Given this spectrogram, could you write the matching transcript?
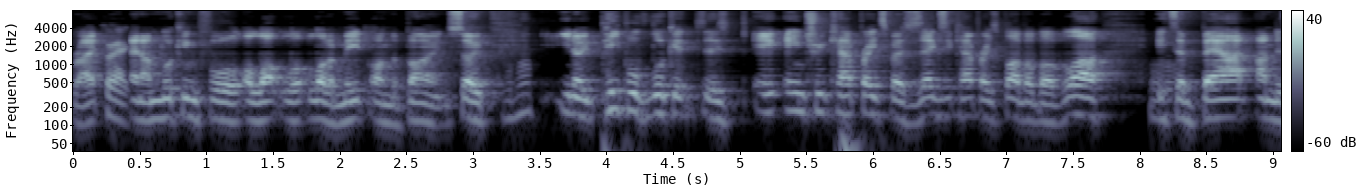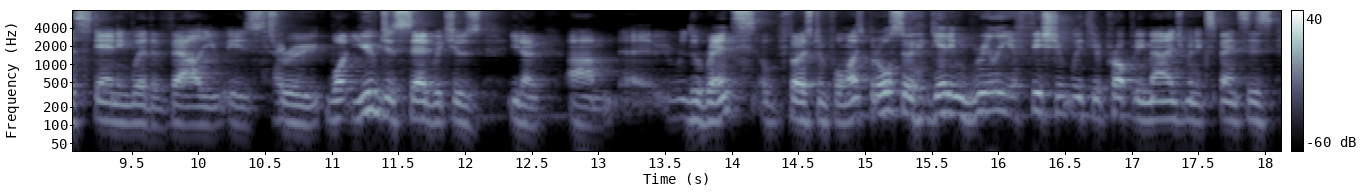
right? Correct. And I'm looking for a lot, a lot of meat on the bone. So, mm-hmm. you know, people look at entry cap rates versus exit cap rates, blah blah blah blah. It's mm-hmm. about understanding where the value is through what you've just said, which is you know um, uh, the rents first and foremost, but also getting really efficient with your property management expenses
